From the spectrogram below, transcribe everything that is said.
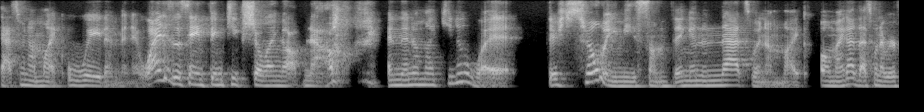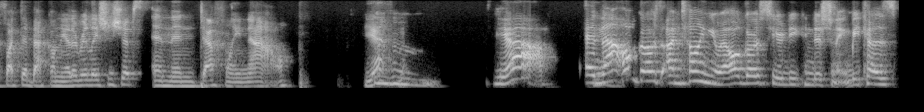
That's when I'm like, wait a minute, why does the same thing keep showing up now? And then I'm like, you know what? They're showing me something. And then that's when I'm like, oh my God, that's when I reflected back on the other relationships. And then definitely now. Yeah. Mm-hmm. Yeah. And yeah. that all goes, I'm telling you, it all goes to your deconditioning because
